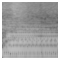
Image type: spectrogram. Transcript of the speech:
Bye.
